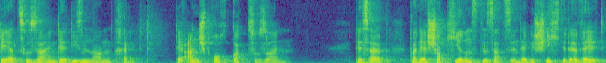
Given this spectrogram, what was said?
der zu sein, der diesen Namen trägt, der Anspruch, Gott zu sein. Deshalb war der schockierendste Satz in der Geschichte der Welt,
